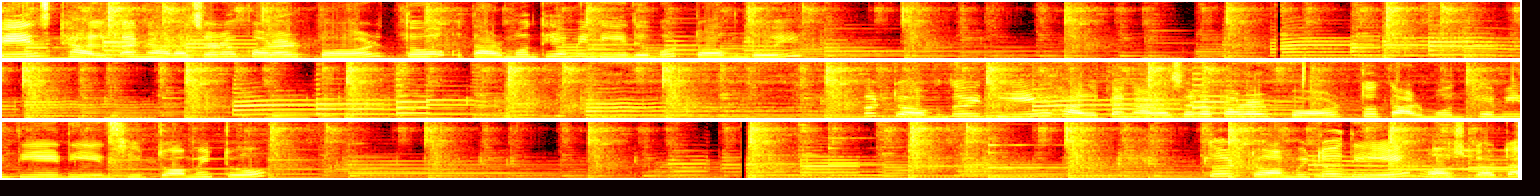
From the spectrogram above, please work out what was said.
পেস্ট হালকা নাড়াচাড়া করার পর, তো তার মধ্যে আমি দিয়ে দেবো টক দই। টক দই দিয়ে হালকা নাড়াচাড়া করার পর তো তার মধ্যে আমি দিয়ে দিয়েছি টমেটো। তো টমেটো দিয়ে মশলাটা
